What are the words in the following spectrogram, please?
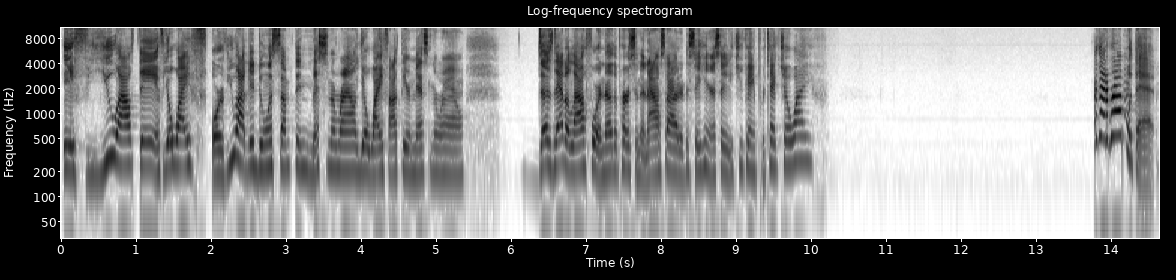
if you out there, if your wife or if you out there doing something, messing around, your wife out there messing around, does that allow for another person, an outsider, to sit here and say that you can't protect your wife? I got a problem with that.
